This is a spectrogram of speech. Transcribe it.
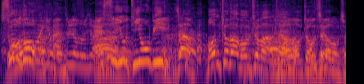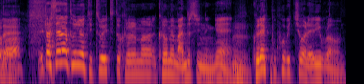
수도 이렇게 만들려고 그러지 마. S U D O B. 자 멈춰봐 멈춰봐. 자 멈춰보세요. 멈춰봐 멈춰봐. 네. 일단 샌안토니오 디트로이트도 그럴만 그러면 만들 수 있는 게 그렉 포포비치와 레리 브라운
